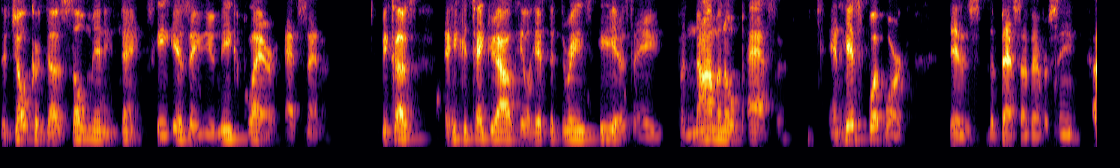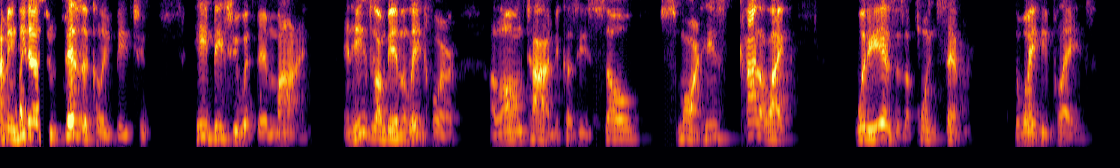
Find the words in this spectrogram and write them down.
the Joker does so many things. He is a unique player at center because he could take you out. He'll hit the threes. He is a phenomenal passer, and his footwork is the best I've ever seen. I mean, he doesn't physically beat you, he beats you with their mind. And he's going to be in the league for a long time because he's so smart. He's kind of like what he is is a point center, the way he plays.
